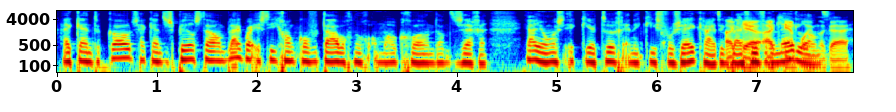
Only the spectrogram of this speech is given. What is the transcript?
Hij kent de coach, hij kent de speelstijl. En blijkbaar is hij gewoon comfortabel genoeg om ook gewoon dan te zeggen... Ja jongens, ik keer terug en ik kies voor zekerheid. Ik blijf liever in Nederland. ja,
